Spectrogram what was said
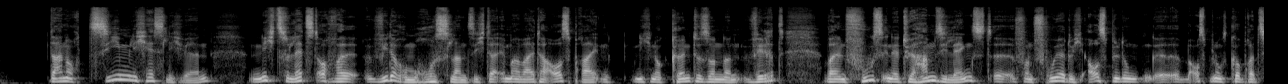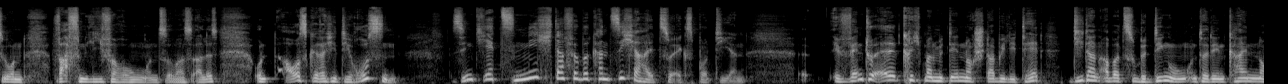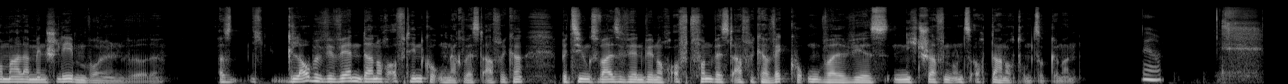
da noch ziemlich hässlich werden. Nicht zuletzt auch, weil wiederum Russland sich da immer weiter ausbreiten, nicht nur könnte, sondern wird, weil einen Fuß in der Tür haben sie längst, äh, von früher durch Ausbildung, äh, Ausbildungskooperationen, Waffenlieferungen und sowas alles. Und ausgerechnet die Russen sind jetzt nicht dafür bekannt, Sicherheit zu exportieren. Äh, eventuell kriegt man mit denen noch Stabilität, die dann aber zu Bedingungen, unter denen kein normaler Mensch leben wollen würde. Also ich glaube, wir werden da noch oft hingucken nach Westafrika, beziehungsweise werden wir noch oft von Westafrika weggucken, weil wir es nicht schaffen, uns auch da noch drum zu kümmern. Ja.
